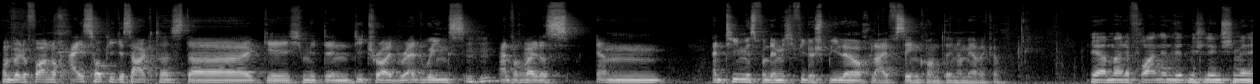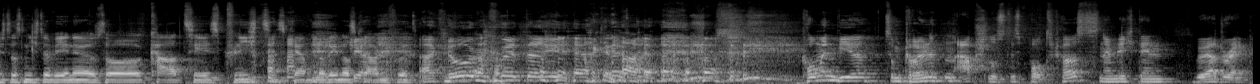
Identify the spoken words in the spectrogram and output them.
Und weil du vorhin noch Eishockey gesagt hast, da gehe ich mit den Detroit Red Wings, mhm. einfach weil das ähm, ein Team ist, von dem ich viele Spiele auch live sehen konnte in Amerika. Ja, meine Freundin wird mich lynchen, wenn ich das nicht erwähne. Also KC ist Pflicht, sie ist Kärntnerin aus. Klagenfurt. Ah, Klagenfurterin. ja, genau. Kommen wir zum krönenden Abschluss des Podcasts, nämlich den Word Rap.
